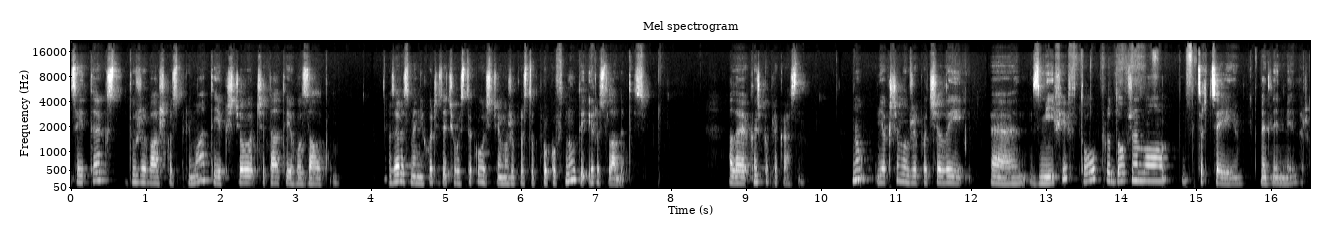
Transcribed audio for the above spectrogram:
цей текст дуже важко сприймати, якщо читати його залпом. Зараз мені хочеться чогось такого, що я можу просто проковтнути і розслабитись. Але книжка прекрасна. Ну, якщо ми вже почали е, з міфів, то продовжимо Церцеєю Медлін Міллер.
